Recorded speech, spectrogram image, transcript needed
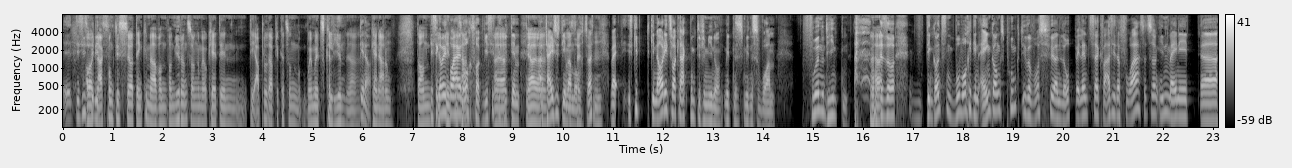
Äh, das ist Aber der Knackpunkt ist ja, denke ich mir auch, wenn, wenn wir dann sagen, okay, den, die Upload-Applikation wollen wir jetzt skalieren, ja. Genau. Keine Ahnung. Dann Deswegen habe ich vorher nachgefragt, wie ist das mit dem ja, ja, Filesystem macht, weißt? Mhm. Weil es gibt genau die zwei Knackpunkte für mich noch mit, mit dem Swarm vorn und hinten. also den ganzen, wo mache ich den Eingangspunkt, über was für einen Load Balancer quasi davor, sozusagen in meine äh, äh,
